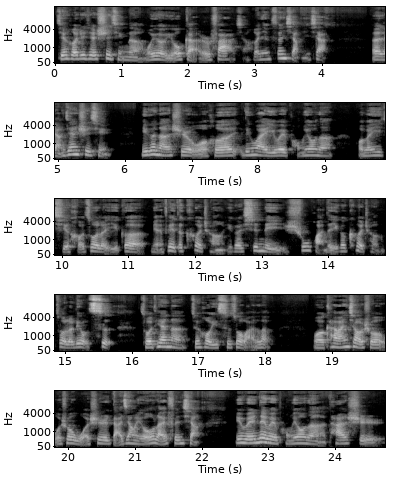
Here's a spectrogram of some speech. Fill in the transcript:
结合这些事情呢，我又有感而发，想和您分享一下。呃，两件事情，一个呢是我和另外一位朋友呢，我们一起合作了一个免费的课程，一个心理舒缓的一个课程，做了六次。昨天呢，最后一次做完了。我开玩笑说，我说我是打酱油来分享。因为那位朋友呢，他是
